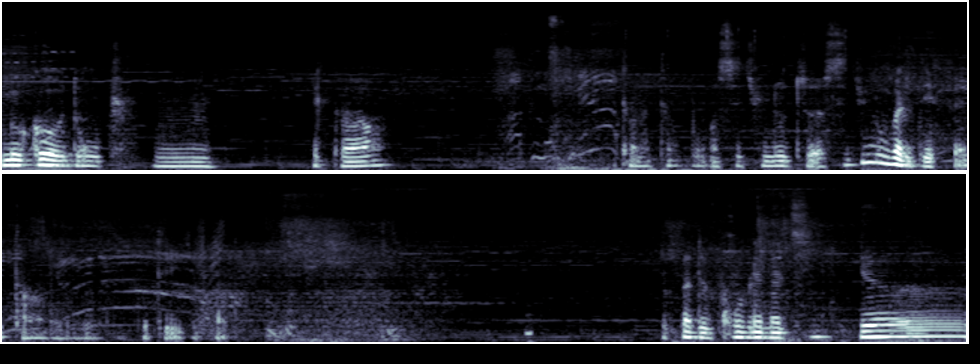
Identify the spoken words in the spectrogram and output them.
Moko donc. Hmm. D'accord. Bon, c'est une autre, c'est une nouvelle défaite. Hein, de, côté, pas de problématique. Euh,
